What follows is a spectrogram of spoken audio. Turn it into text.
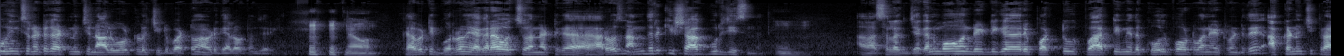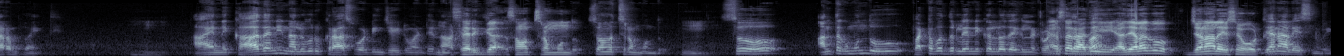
ఊహించినట్టుగా అటు నుంచి నాలుగు ఓట్లు చిటుపట్టడం ఆవిడ గెలవటం జరిగింది. అవును. కాబట్టి గుర్రం ఎగరావచ్చు అన్నట్టుగా ఆ రోజున అందరికీ షాక్ గురి చేసింది అది. అసలు జగన్మోహన్ రెడ్డి గారి పట్టు పార్టీ మీద కోల్పోవటం అనేటువంటిదే అక్కడి నుంచి ప్రారంభమైంది. ఆయన్ని కాదని నలుగురు క్రాస్ ఓటింగ్ చేయటం అంటే సరిగ్గా సంవత్సరం ముందు. సంవత్సరం ముందు. సో అంతకు ముందు పట్టభద్రుల ఎన్నికల్లో తగిలినటువంటి సార్ అది అది ఎలాగో జనాలు వేసే ఓట్లు. జనాలు వేసినవి.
